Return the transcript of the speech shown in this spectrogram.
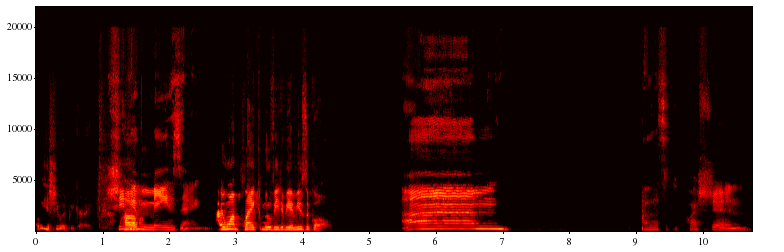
Oh, yeah, she would be great. She'd Um, be amazing. I want blank movie to be a musical. Um. Oh, that's a good question.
